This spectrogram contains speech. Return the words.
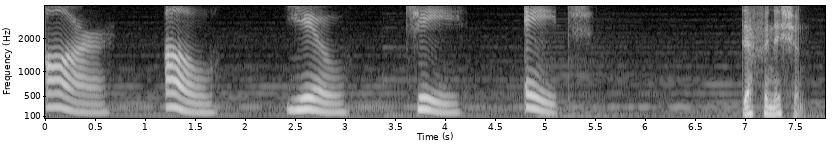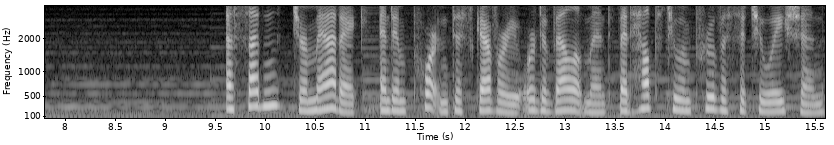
R O U G H Definition. A sudden, dramatic, and important discovery or development that helps to improve a situation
